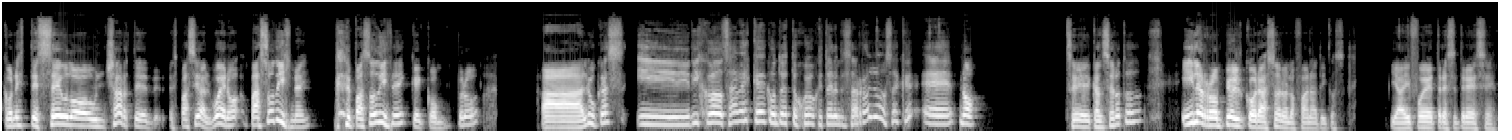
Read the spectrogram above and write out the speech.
Con este pseudo Uncharted espacial. Bueno, pasó Disney. pasó Disney que compró a Lucas y dijo, ¿sabes qué? Con todos estos juegos que están en desarrollo, ¿sabes qué? Eh, no. Se canceló todo y le rompió el corazón a los fanáticos. Y ahí fue 1313,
